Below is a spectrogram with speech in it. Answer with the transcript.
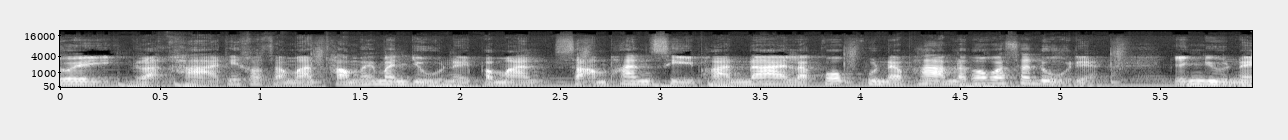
ด้วยราคาที่เขาสามารถทำให้มันอยู่ในประมาณ 3,000-4,000 ได้ แล้วก็คุณภาพแล้วก็วัสดุเนี่ยยังอยู่ใน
